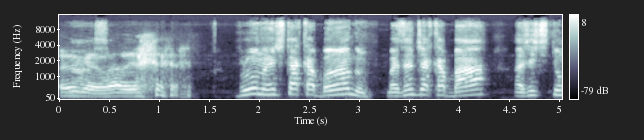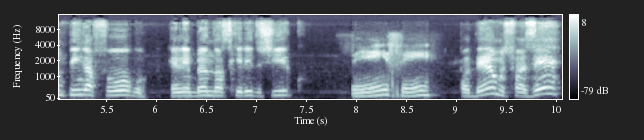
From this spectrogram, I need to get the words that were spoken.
okay, valeu. Bruno, a gente está acabando, mas antes de acabar, a gente tem um pinga-fogo, relembrando nosso querido Chico. Sim, sim. Podemos fazer?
